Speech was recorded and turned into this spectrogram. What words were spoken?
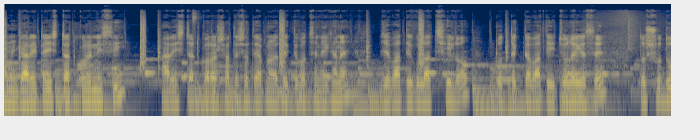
আমি গাড়িটা স্টার্ট করে নিছি। আর স্টার্ট করার সাথে সাথে আপনারা দেখতে পাচ্ছেন এখানে যে বাতিগুলো ছিল, প্রত্যেকটা বাতি চলে গেছে। তো শুধু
